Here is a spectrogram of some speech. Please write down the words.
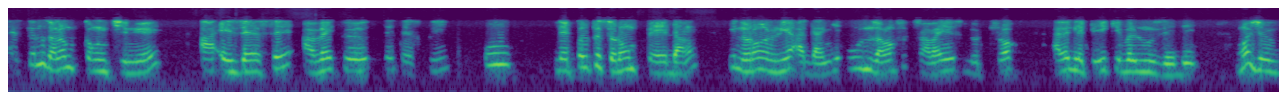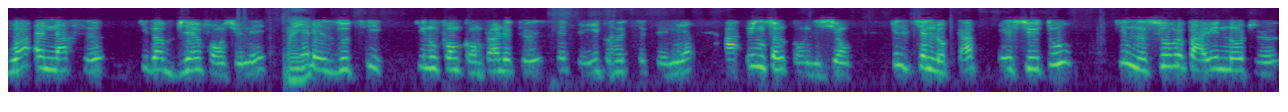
Est-ce que nous allons continuer à exercer avec euh, cet esprit où les peuples seront perdants, ils n'auront rien à gagner, où nous allons travailler sur le troc avec les pays qui veulent nous aider? Moi, je vois un axe qui doit bien fonctionner. Il y a des outils qui nous font comprendre que ces pays peuvent se tenir à une seule condition, qu'ils tiennent le cap et surtout qu'ils ne s'ouvrent pas à, une autre,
